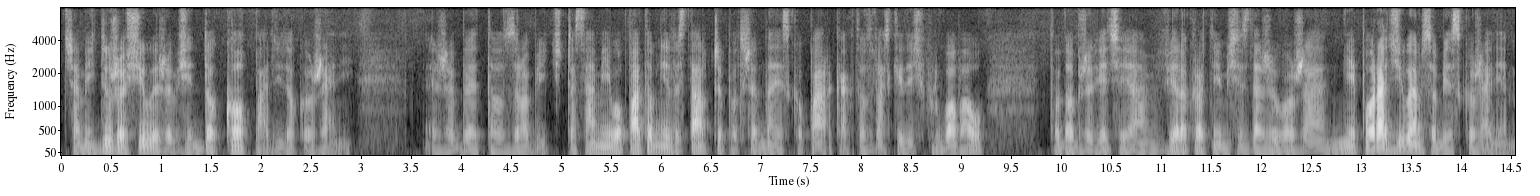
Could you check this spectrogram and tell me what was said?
Trzeba mieć dużo siły, żeby się dokopać do korzeni, żeby to zrobić. Czasami łopatą nie wystarczy, potrzebna jest koparka. Kto z Was kiedyś próbował, to dobrze wiecie, ja wielokrotnie mi się zdarzyło, że nie poradziłem sobie z korzeniem,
